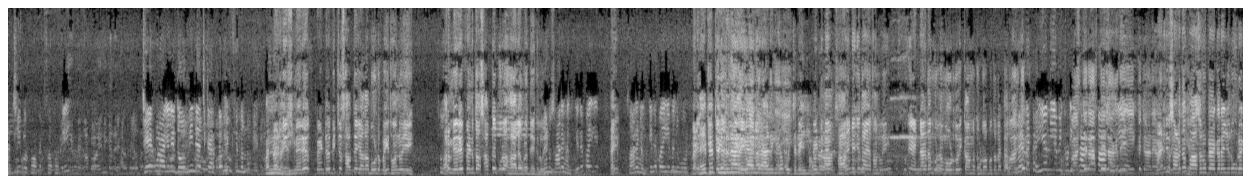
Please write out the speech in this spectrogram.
ਅੱਛੀ ਪਰਫਾਰਮੈਂਸ ਆ ਤੁਹਾਡੀ ਜੇ ਹੁਣ ਅਗਲੇ 2 ਮਹੀਨਿਆਂ ਚ ਕਰਤਾ ਤਾਂ ਤੁਸੀਂ ਮੰਨੋਗੇ? ਮੰਨੋ ਜੀ। ਮੇਰੇ ਪਿੰਡ ਵਿੱਚ ਸਭ ਤੋਂ ਜ਼ਿਆਦਾ ਵੋਟ ਪਈ ਤੁਹਾਨੂੰ ਜੀ। ਪਰ ਮੇਰੇ ਪਿੰਡ ਦਾ ਸਭ ਤੋਂ ਬੁਰਾ ਹਾਲ ਹੈ ਉਹਦਾ ਦੇਖ ਲਓ ਜੀ। ਮੈਨੂੰ ਸਾਰੇ ਹਲਕੇ ਨੇ ਪਾਈਏ। ਹੈ? ਸਾਰੇ ਹਲਕੇ ਨੇ ਪਾਈਏ ਮੈਨੂੰ ਵੋਟ? ਨਹੀਂ ਫਿਰ ਪਿੰਡ ਨਾਲ ਕਿਆ ਨਾਰਾਜ਼ਗੀ ਉਹ ਪੁੱਛ ਰਹੀ ਪਿੰਡ ਨੇ ਸਾਰੇ ਨੇ ਜਿਤਾਇਆ ਸਾਨੂੰ ਜੀ। ਤੁਸੀਂ ਇੰਨਾ ਕੁ ਦਾ ਮੁੱਲ ਮੋੜ ਦੋ ਵੀ ਕੰਮ ਥੋੜਾ ਬਹੁਤਾ ਤਾਂ ਕਰ ਮੈਂ ਤਾਂ ਕਹੀ ਜਾਂਦੀ ਆ ਵੀ ਥੋੜੀਆਂ ਸੜਕਾਂ ਪਾਸ ਹੋ ਗਈਆਂ। ਮੈਡਮ ਜੀ ਸੜਕ ਪਾਸ ਨੂੰ ਕਹਿ ਕਰਾਂ ਜਦੋਂ ਉਰੇ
